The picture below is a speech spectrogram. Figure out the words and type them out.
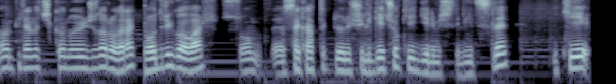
ön plana çıkan oyuncular olarak Rodrigo var. Son e, sakatlık dönüşü lige çok iyi girmişti Leeds'le. 2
